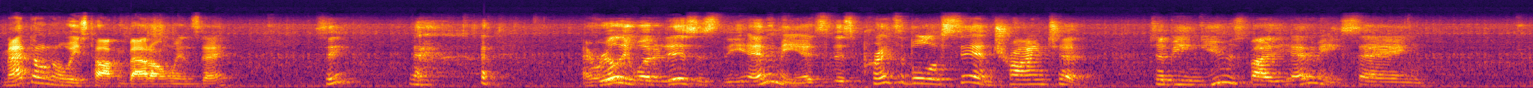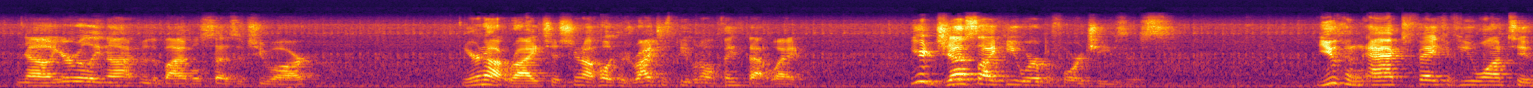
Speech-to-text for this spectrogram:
Matt don't know what he's talking about on Wednesday. See? and really what it is is the enemy. It's this principle of sin trying to, to being used by the enemy saying, No, you're really not who the Bible says that you are. You're not righteous. You're not holy because righteous people don't think that way. You're just like you were before Jesus. You can act fake if you want to.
